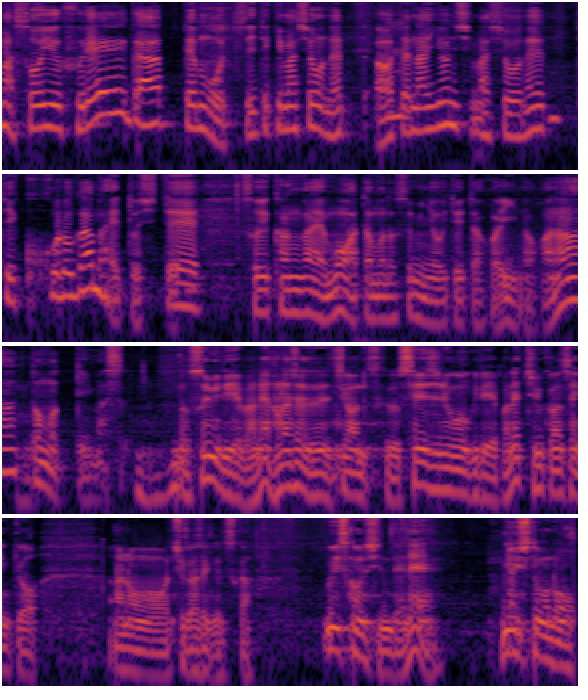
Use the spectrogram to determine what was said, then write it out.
まあそういう触れがあっても落ち着いていきましょうね、慌てないようにしましょうねっていう心構えとして、そういう考えも頭の隅に置いておいた方がいいのかなと思っています。そういう意味で言えばね、話は全然違うんですけど、政治の動きで言えばね、中間選挙、あの、中間選挙ですか、ウィスコンシンでね、民主党の、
